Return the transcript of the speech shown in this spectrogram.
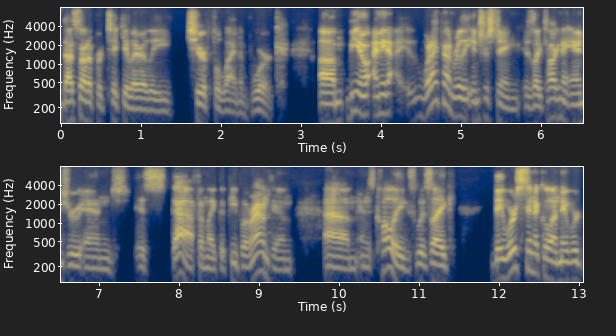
that's not a particularly cheerful line of work. Um, you know, I mean, I, what I found really interesting is like talking to Andrew and his staff and like the people around him um, and his colleagues was like they were cynical and they were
